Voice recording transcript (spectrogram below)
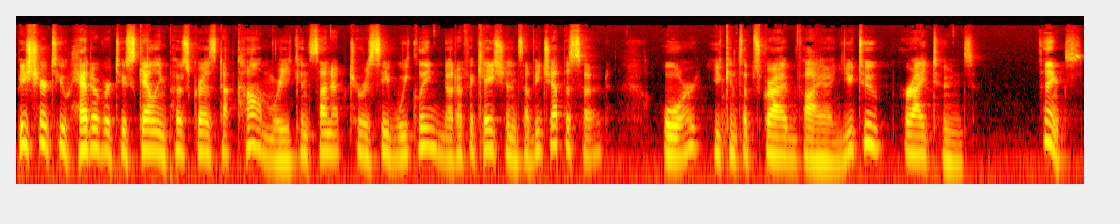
Be sure to head over to scalingpostgres.com where you can sign up to receive weekly notifications of each episode or you can subscribe via YouTube or iTunes. Thanks.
